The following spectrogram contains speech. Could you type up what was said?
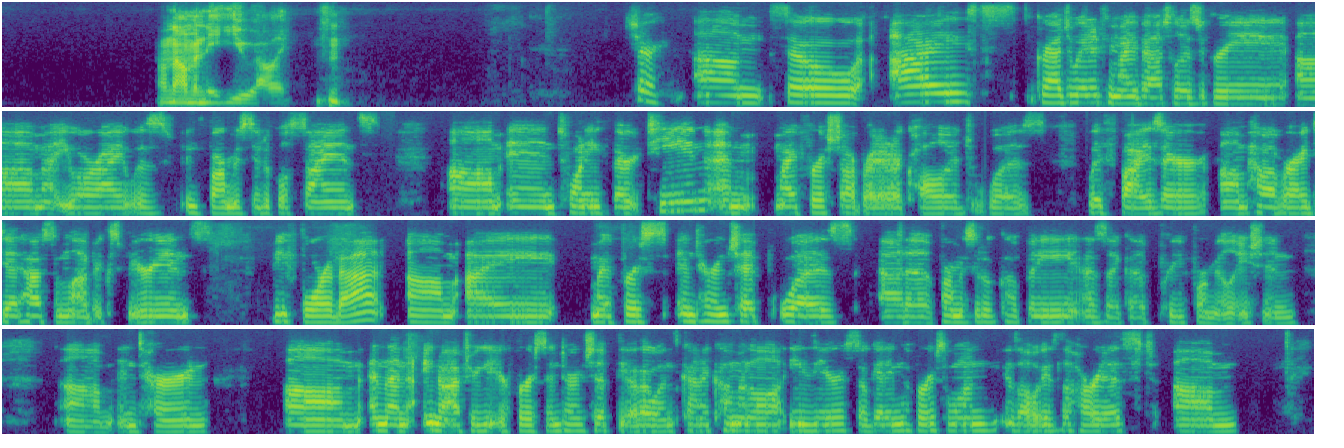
I'll nominate you, Allie. Sure. Um, so I graduated from my bachelor's degree um, at URI. It was in pharmaceutical science um, in 2013, and my first job right out of college was with Pfizer. Um, however, I did have some lab experience before that. Um, I my first internship was at a pharmaceutical company as like a pre-formulation um, intern. Um, and then, you know, after you get your first internship, the other ones kind of come in a lot easier. So getting the first one is always the hardest. Um,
